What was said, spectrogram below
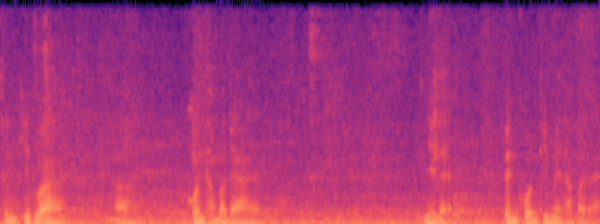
ซึ่งคิดว่าอ่า คนธรรมดา นี่แหละ เป็นคนที่ไม่ธรรมดา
